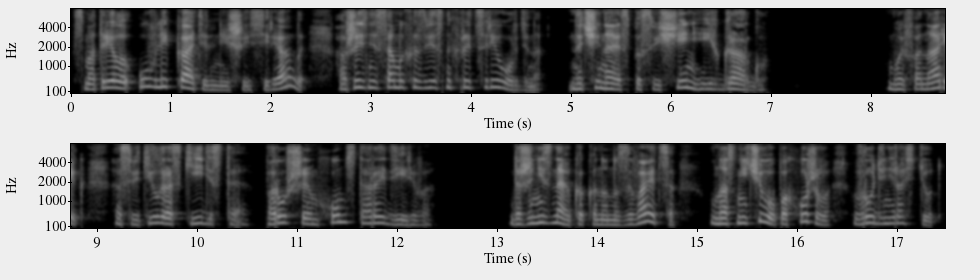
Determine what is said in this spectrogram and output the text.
смотрела увлекательнейшие сериалы о жизни самых известных рыцарей ордена, начиная с посвящения их Граргу. Мой фонарик осветил раскидистое, поросшее мхом старое дерево. Даже не знаю, как оно называется, у нас ничего похожего вроде не растет.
